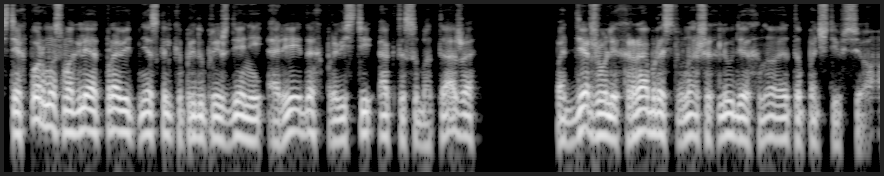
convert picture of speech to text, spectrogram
С тех пор мы смогли отправить несколько предупреждений о рейдах, провести акты саботажа, поддерживали храбрость в наших людях, но это почти все.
